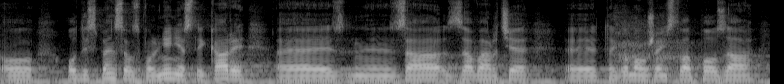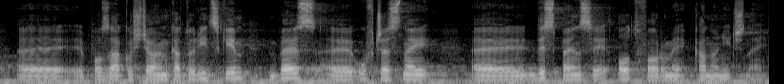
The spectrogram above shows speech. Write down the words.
o, o dyspensę, o zwolnienie z tej kary e, e, za zawarcie tego małżeństwa poza, poza kościołem katolickim bez ówczesnej dyspensy od formy kanonicznej.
